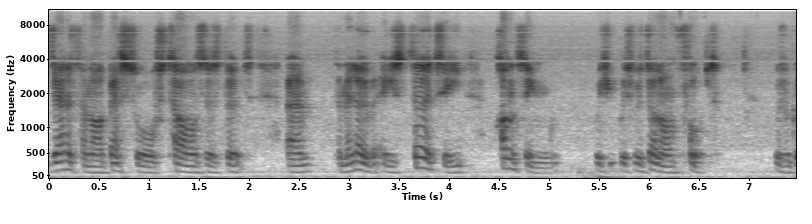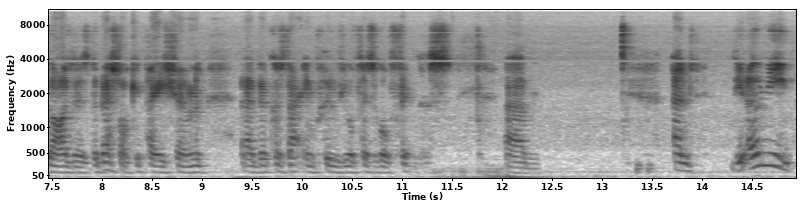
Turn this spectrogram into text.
Xenophon, our best source, tells us that um, for men over age 30, hunting, which, which was done on foot, was regarded as the best occupation uh, because that improves your physical fitness. Um, and the only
